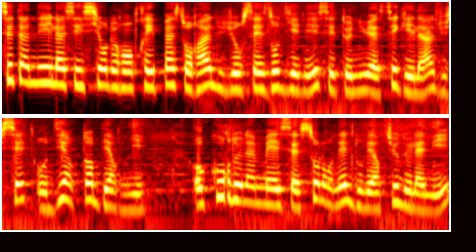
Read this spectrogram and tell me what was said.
Cette année, la session de rentrée pastorale du diocèse d'Odienné s'est tenue à Séguéla du 7 au 10 octobre dernier. Au cours de la messe solennelle d'ouverture de l'année,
